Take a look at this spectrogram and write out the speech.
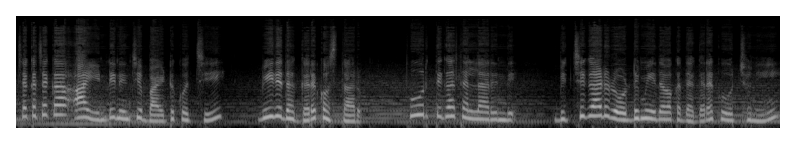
చకచక ఆ ఇంటి నుంచి బయటకొచ్చి వీధి దగ్గరకొస్తారు. పూర్తిగా తెల్లారింది. బిచ్చిగాడు రోడ్డు మీద ఒక దగ్గర కూర్చుని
